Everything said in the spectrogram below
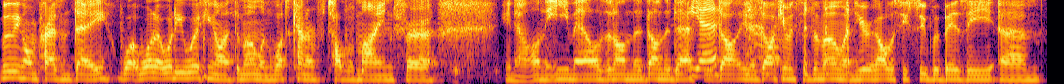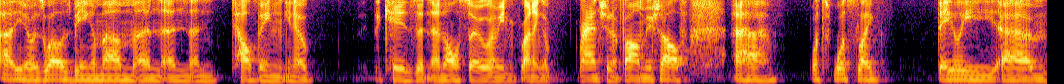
moving on present day, what what what are you working on at the moment? What's kind of top of mind for you know on the emails and on the on the desk, yes. the you know, documents at the moment? You're obviously super busy, um, uh, you know, as well as being a mum and and and helping you know the kids and, and also I mean running a ranch and a farm yourself. Uh, what's what's like daily um,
